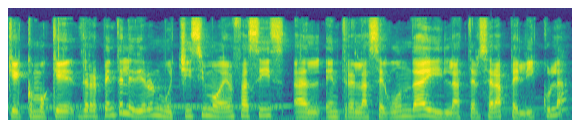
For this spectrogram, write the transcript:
que, como que de repente le dieron muchísimo énfasis al, entre la segunda y la tercera película.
